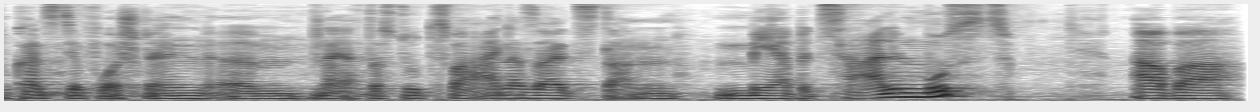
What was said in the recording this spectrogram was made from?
Du kannst dir vorstellen, ähm, naja, dass du zwar einerseits dann mehr bezahlen musst, aber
